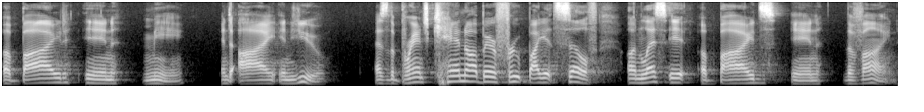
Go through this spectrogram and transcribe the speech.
Abide in me, and I in you. As the branch cannot bear fruit by itself unless it abides in the vine.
